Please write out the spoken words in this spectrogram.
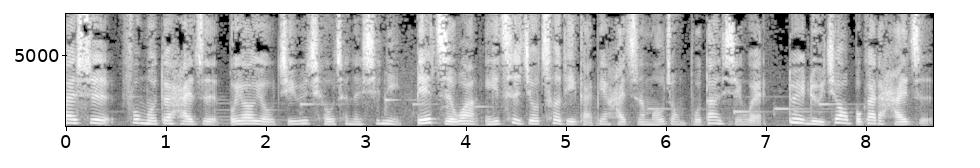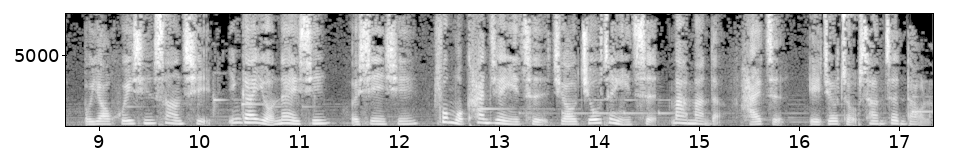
但是，父母对孩子不要有急于求成的心理，别指望一次就彻底改变孩子的某种不当行为。对屡教不改的孩子，不要灰心丧气，应该有耐心和信心。父母看见一次就要纠正一次，慢慢的，孩子也就走上正道了。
